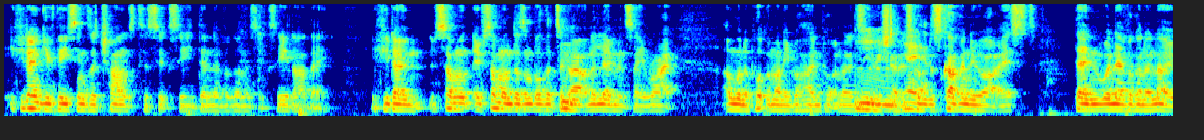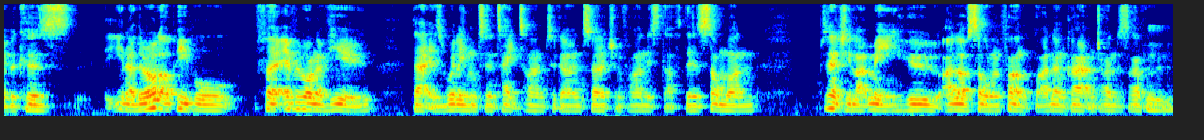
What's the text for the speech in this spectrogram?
if you don't give these things a chance to succeed, they're never going to succeed, are they? If you don't, if someone if someone doesn't bother to go out on a limb and say, right, I'm going to put the money behind putting on a TV Mm, show that's yeah, going yeah. to discover new artists, then we're never going to know because you know there are a lot of people for every one of you that is willing to take time to go and search and find this stuff. There's someone potentially like me who I love soul and funk, but I don't go out and try and discover Mm.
